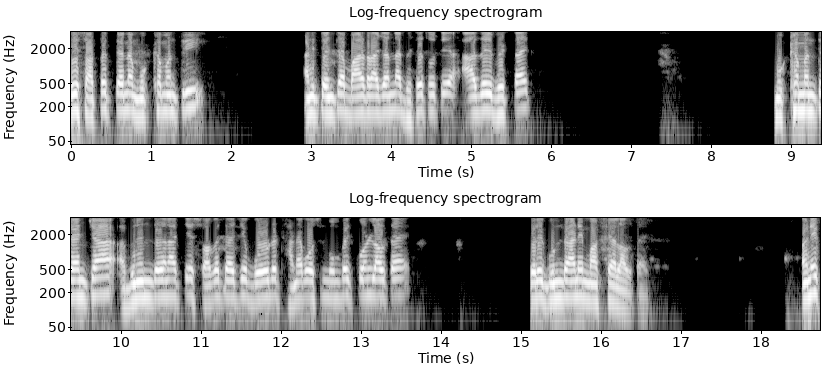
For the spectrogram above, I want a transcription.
हे सातत्यानं मुख्यमंत्री आणि त्यांच्या बाळराजांना भेटत होते आजही भेटतायत. मुख्यमंत्र्यांच्या अभिनंदनाचे स्वागताचे बोर्ड ठाण्यापासून मुंबईत कोण लावताय? तरी गुंड आणि माफिया लावतायत. अनेक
